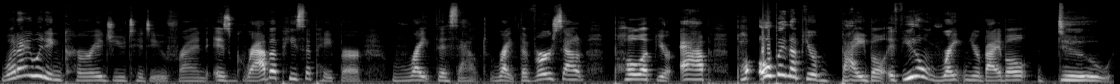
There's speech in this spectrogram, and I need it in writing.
What I would encourage you to do, friend, is grab a piece of paper, write this out, write the verse out, pull up your app, pull, open up your Bible. If you don't write in your Bible, do,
